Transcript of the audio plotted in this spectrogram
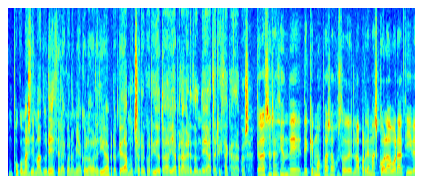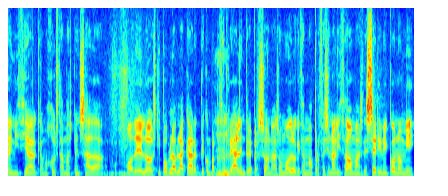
un poco más de madurez de la economía colaborativa, pero queda mucho recorrido todavía para ver dónde aterriza cada cosa. Tengo la sensación de, que hemos pasado justo de la parte más colaborativa inicial, que a lo mejor está más pensada, modelos tipo BlaBlaCar de compartición real entre personas, o un modelo quizás más profesionalizado, más de sharing economy,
